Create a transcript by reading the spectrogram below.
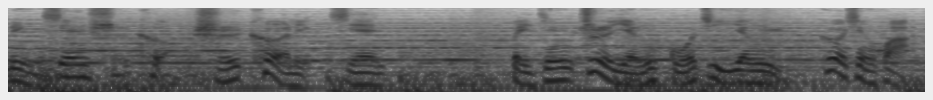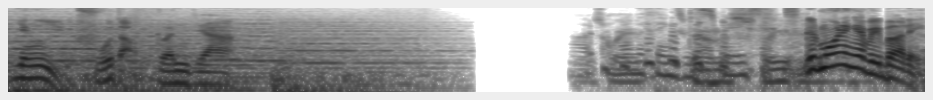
领先时刻，时刻领先。北京智盈国际英语个性化英语辅导专家。 Good morning, everybody.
